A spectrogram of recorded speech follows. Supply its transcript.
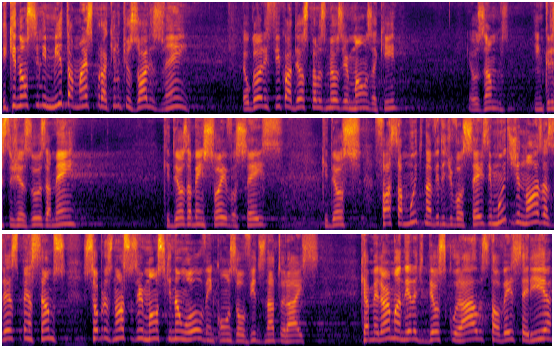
e que não se limita mais por aquilo que os olhos veem. Eu glorifico a Deus pelos meus irmãos aqui, eu os amo em Cristo Jesus, amém? Que Deus abençoe vocês. Que Deus faça muito na vida de vocês. E muitos de nós, às vezes, pensamos sobre os nossos irmãos que não ouvem com os ouvidos naturais, que a melhor maneira de Deus curá-los talvez seria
